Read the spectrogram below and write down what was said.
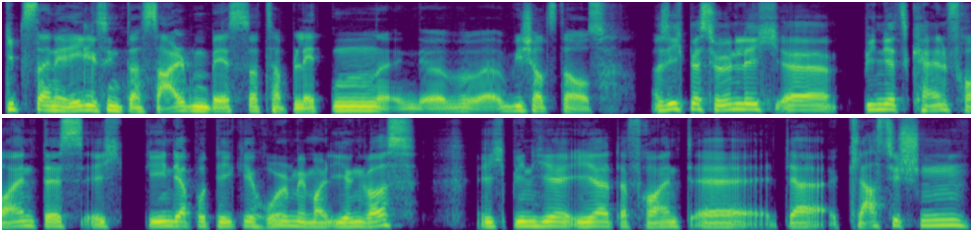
Gibt es da eine Regel? Sind da Salben besser, Tabletten? Äh, wie schaut's da aus? Also ich persönlich äh, bin jetzt kein Freund des, ich gehe in die Apotheke, hol mir mal irgendwas. Ich bin hier eher der Freund äh, der klassischen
